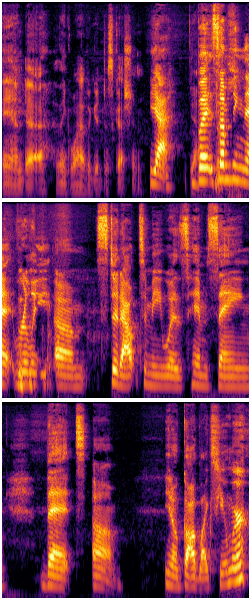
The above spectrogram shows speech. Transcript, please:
and uh, I think we'll have a good discussion. Yeah. Yeah. But something that really um stood out to me was him saying that um you know God likes humor.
